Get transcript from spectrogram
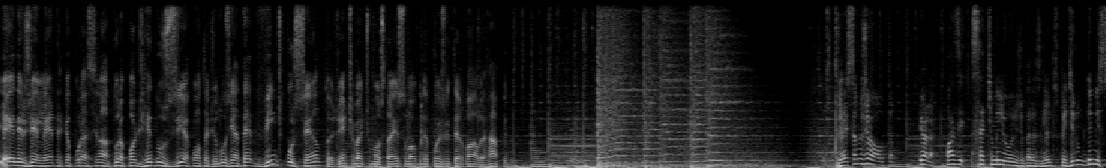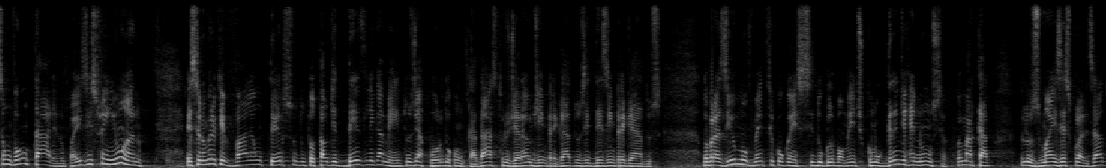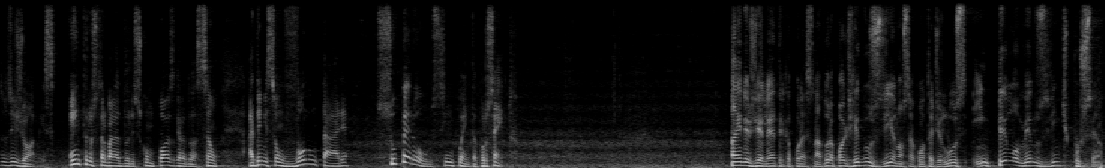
E a energia elétrica por assinatura pode reduzir a conta de luz em até 20%. A gente vai te mostrar isso logo depois do intervalo. É rápido. Já estamos de volta. E olha, quase 7 milhões de brasileiros pediram demissão voluntária no país, isso em um ano. Esse número equivale a um terço do total de desligamentos, de acordo com o Cadastro Geral de Empregados e Desempregados. No Brasil, o movimento ficou conhecido globalmente como Grande Renúncia. Foi marcado pelos mais escolarizados e jovens. Entre os trabalhadores com pós-graduação, a demissão voluntária superou os 50%. A energia elétrica por assinatura pode reduzir a nossa conta de luz em pelo menos 20%.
